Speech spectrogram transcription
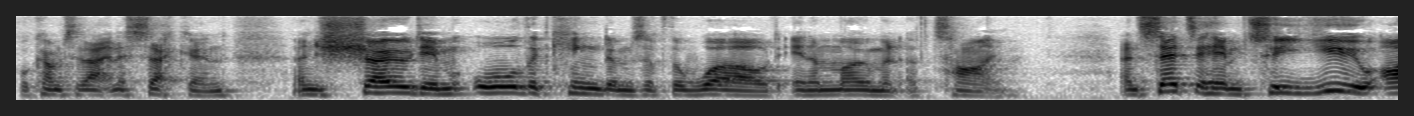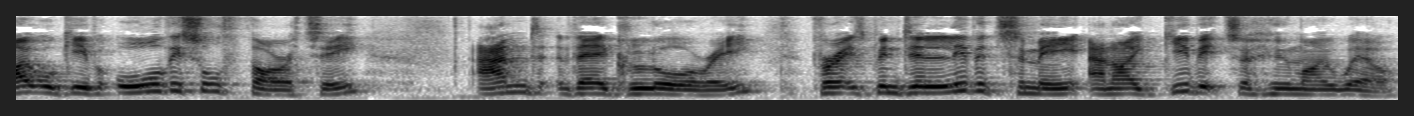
we'll come to that in a second, and showed him all the kingdoms of the world in a moment of time, and said to him, To you I will give all this authority and their glory, for it has been delivered to me, and I give it to whom I will.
